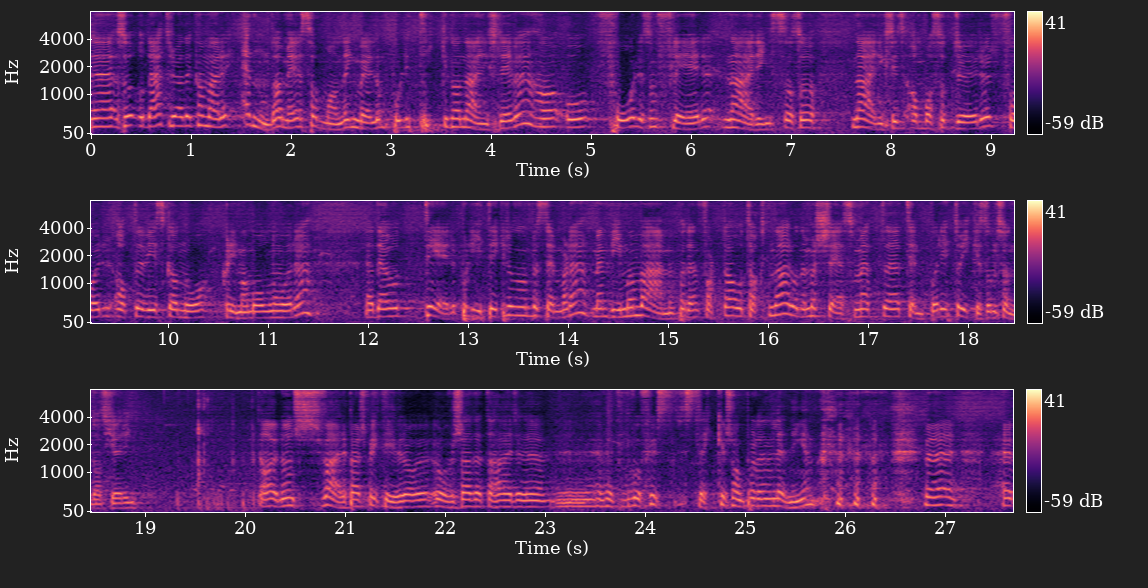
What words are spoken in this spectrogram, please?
Eh, så, og Der tror jeg det kan være enda mer samhandling mellom politikken og næringslivet. Og, og få liksom flere nærings, altså næringslivsambassadører for at vi skal nå klimamålene våre. Eh, det er jo dere politikere som bestemmer det, men vi må være med på den farta og takten der. Og det må skje som et eh, temporitt og ikke som søndagskjøring. Det har jo noen svære perspektiver over seg, dette her. Jeg vet ikke hvorfor vi strekker sånn på den ledningen. Eh,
